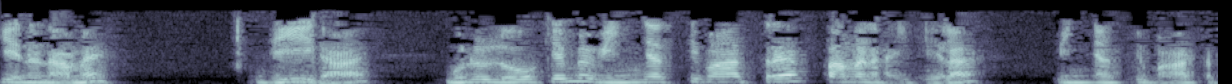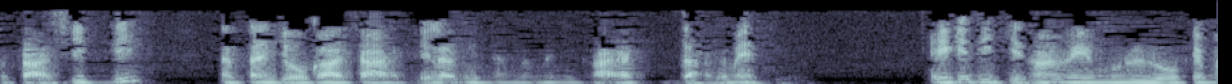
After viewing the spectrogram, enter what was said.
කියන නම දීලා මුළු ලෝකෙම විඤ්ඤාති මාත්‍රයක් පමණයි කියලා විඤ්ඤාති මාත්‍රතා සිද්ධි නැත්නම් යෝගාචාර කියලා විඥානම නිකායක් ධර්මයේ ඒකෙදි කියනවා මේ මුළු ලෝකෙම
